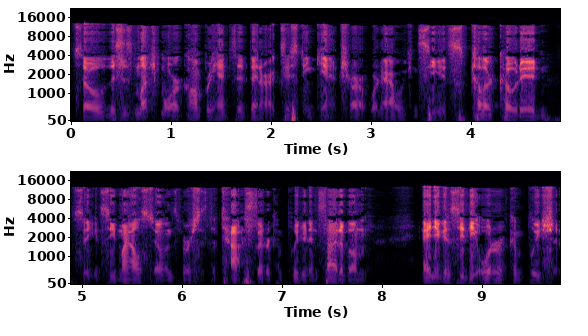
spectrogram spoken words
So this is much more comprehensive than our existing Gantt chart where now we can see it's color-coded, so you can see milestones versus the tasks that are completed inside of them. And you can see the order of completion.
